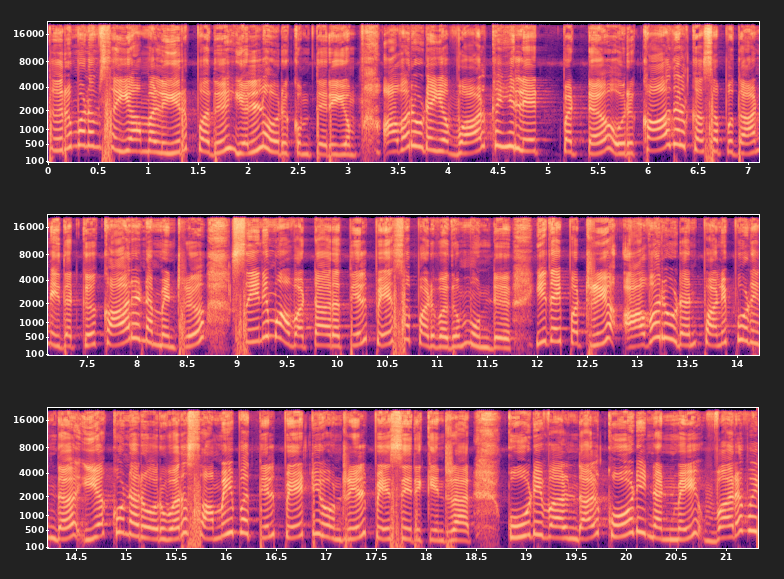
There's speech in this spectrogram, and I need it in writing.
திருமணம் செய்யாமல் இருப்பது எல்லோருக்கும் தெரியும். அவருடைய வாழ்க்கையில் ஏற்ப ஏற்பட்ட ஒரு காதல் கசப்பு தான் இதற்கு காரணம் என்று சினிமா வட்டாரத்தில் பேசப்படுவதும் உண்டு. இதை பற்றி அவருடன் பணிபுரிந்த இயக்குனர் ஒருவர் சமீபத்தில் பேட்டி ஒன்றில் பேசியிருக்கின்றார். கூடி வாழ்ந்தால் கோடி நன்மை வரவு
